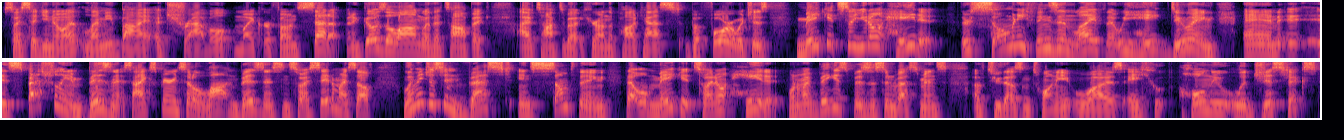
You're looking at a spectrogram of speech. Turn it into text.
So I said, you know what? Let me buy a travel microphone setup. And it goes along with a topic I've talked about here on the podcast before, which is make it so you don't hate it. There's so many things in life that we hate doing, and especially in business. I experience it a lot in business, and so I say to myself, let me just invest in something that will make it so I don't hate it. One of my biggest business investments of 2020 was a whole new logistics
